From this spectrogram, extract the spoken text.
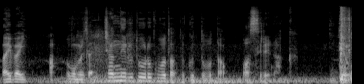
バイバイ。あ、ごめんなさい。チャンネル登録ボタンとグッドボタン忘れなく。では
